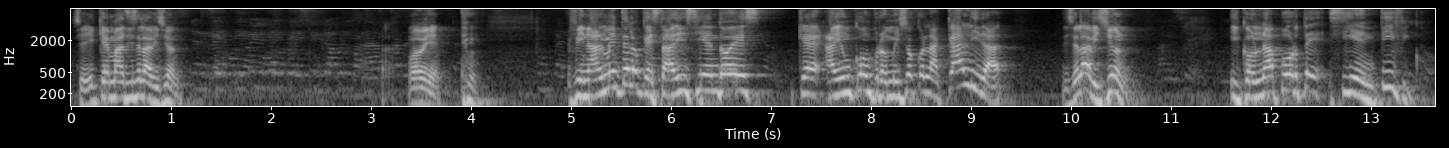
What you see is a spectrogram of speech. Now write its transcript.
¿Sí? ¿Qué más dice la visión? Muy bien. Finalmente lo que está diciendo es que hay un compromiso con la calidad, dice la visión, y con un aporte científico.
